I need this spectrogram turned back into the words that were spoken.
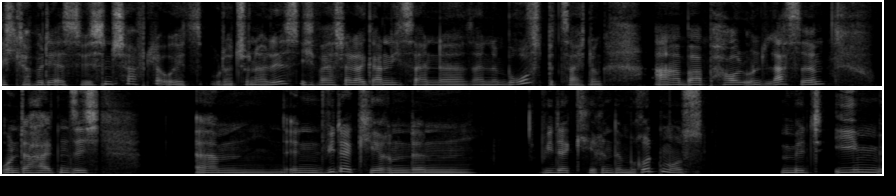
ich glaube, der ist Wissenschaftler oh jetzt, oder Journalist. Ich weiß leider gar nicht seine, seine Berufsbezeichnung. Aber Paul und Lasse unterhalten sich ähm, in wiederkehrenden, wiederkehrendem Rhythmus mit ihm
